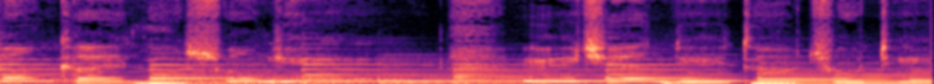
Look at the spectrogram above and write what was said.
张开了双翼，遇见你的注定。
